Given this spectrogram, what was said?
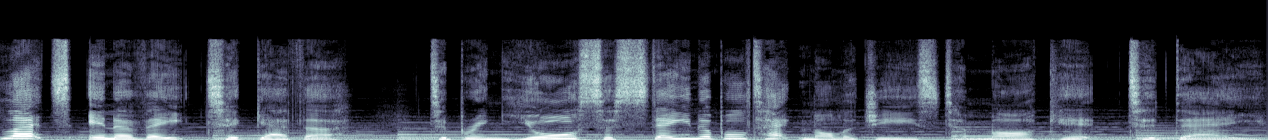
Let's innovate together to bring your sustainable technologies to market today.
